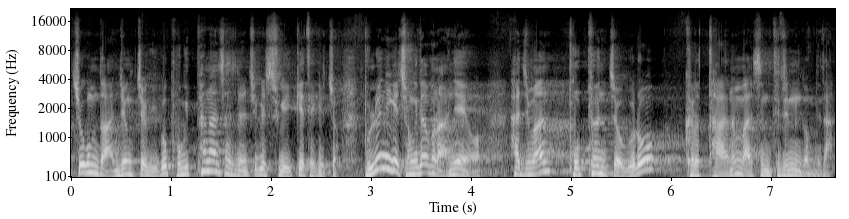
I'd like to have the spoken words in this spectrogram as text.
조금 더 안정적이고 보기 편한 사진을 찍을 수 있게 되겠죠. 물론 이게 정답은 아니에요. 하지만 보편적으로 그렇다는 말씀 드리는 겁니다.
